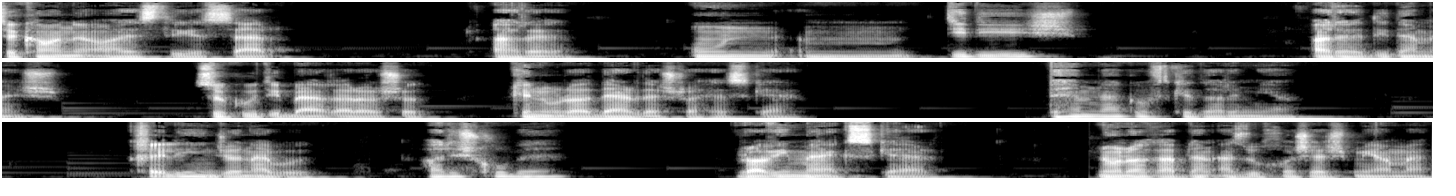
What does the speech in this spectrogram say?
تکان آهسته سر آره. اون دیدیش؟ آره دیدمش. سکوتی برقرار شد که نورا دردش را حس کرد. به هم نگفت که داره میاد. خیلی اینجا نبود. حالش خوبه؟ راوی مکس کرد. نورا قبلا از او خوشش میآمد.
